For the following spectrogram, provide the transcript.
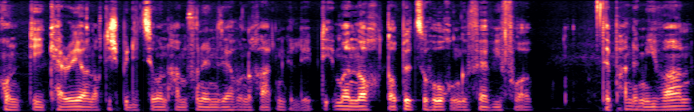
Und die Carrier und auch die Speditionen haben von den sehr hohen Raten gelebt, die immer noch doppelt so hoch ungefähr wie vor der Pandemie waren.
